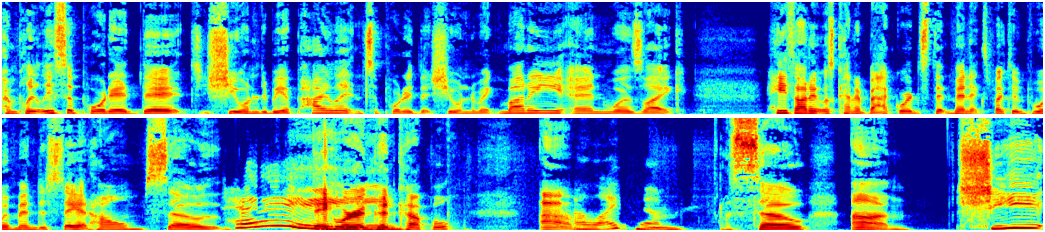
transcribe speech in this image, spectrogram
completely supported that she wanted to be a pilot and supported that she wanted to make money and was like he thought it was kind of backwards that men expected women to stay at home so hey. they were a good couple um I like him. so, um, she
